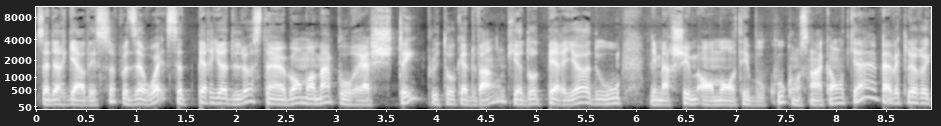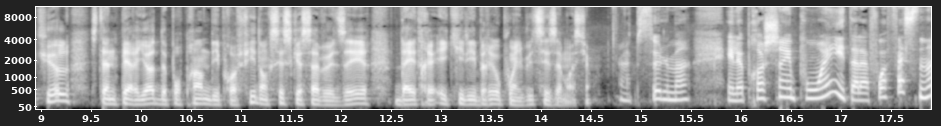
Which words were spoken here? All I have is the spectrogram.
vous allez regarder ça pour dire, ouais, cette période-là, c'était un bon moment pour acheter plutôt que de vendre. Puis il y a d'autres périodes où les marchés ont monté beaucoup, qu'on se rend compte qu'avec le recul, c'était une période pour prendre des profits. Donc, c'est ce que ça veut dire d'être équilibré au point de vue de ses émotions. Absolument. Et le prochain point est à la fois fascinant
